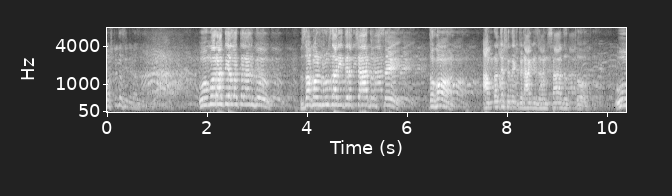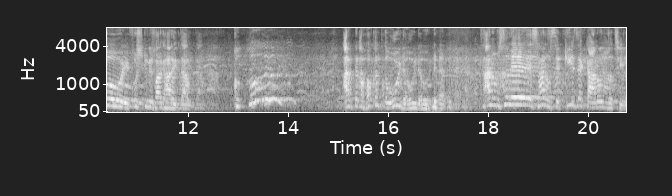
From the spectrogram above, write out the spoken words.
কষ্ট তো ছিল উমর রাদিয়াল্লাহু তাআলা আনহু যখন রোজার ঈদের চাঁদ উঠছে, তখন আমরা দেশে দেখবেন আগে যখন চাঁদ উঠতো, ওই ফুসকুনির ফার ঘাড় হইতাম। কি যে একটা আনন্দ ছিল।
